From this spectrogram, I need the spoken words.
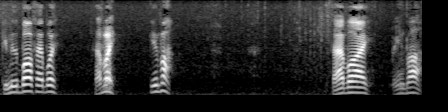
Give me the ball, fat boy. Fat boy, give me the ball. Fat boy, bring the ball.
